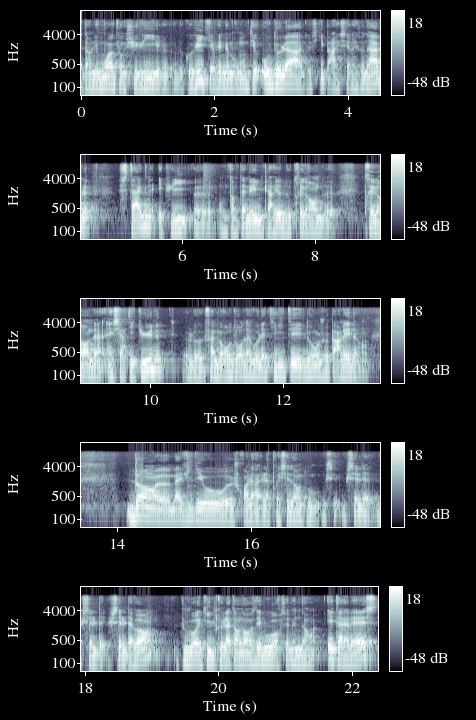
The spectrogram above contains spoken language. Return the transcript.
dans les mois qui ont suivi le, Covid, qui avait même remonté au-delà de ce qui paraissait raisonnable, stagnent et puis euh, ont entamé une période de très grande, très grande incertitude. Le fameux retour de la volatilité dont je parlais dans, euh, ma vidéo, euh, je crois la, précédente ou, celle d'avant, toujours est-il que la tendance des bourses maintenant est à la baisse,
